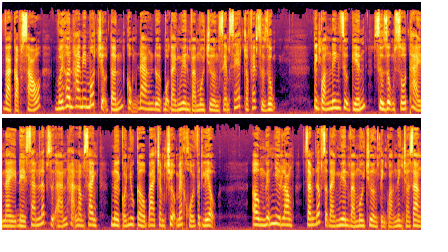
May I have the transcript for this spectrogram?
và Cọc 6 với hơn 21 triệu tấn cũng đang được Bộ Tài nguyên và Môi trường xem xét cho phép sử dụng. Tỉnh Quảng Ninh dự kiến sử dụng số thải này để san lấp dự án Hạ Long Xanh, nơi có nhu cầu 300 triệu mét khối vật liệu. Ông Nguyễn Như Long, Giám đốc Sở Tài nguyên và Môi trường tỉnh Quảng Ninh cho rằng,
